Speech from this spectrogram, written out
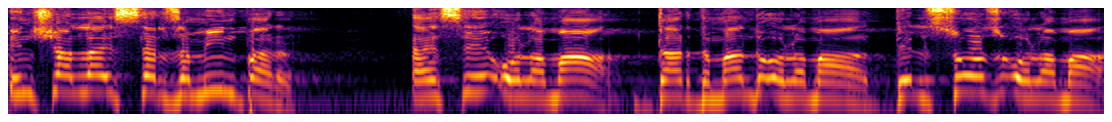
انشاءاللہ اس سرزمین پر ایسے علماء درد مند علماء، دلسوز علماء،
